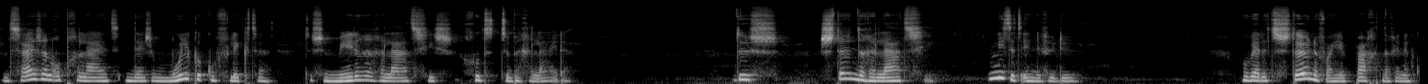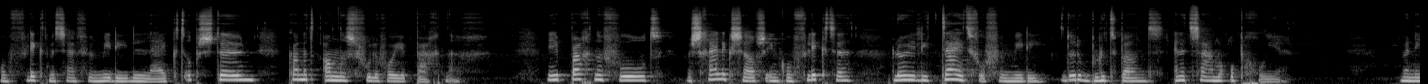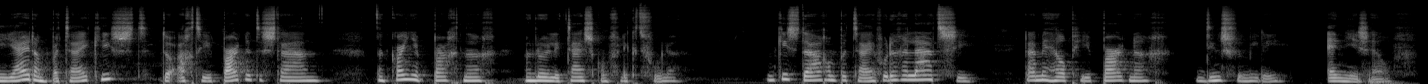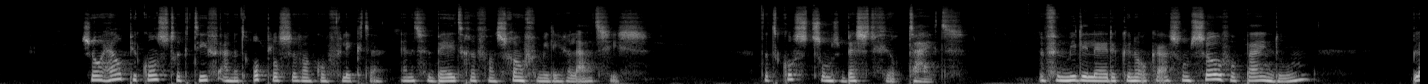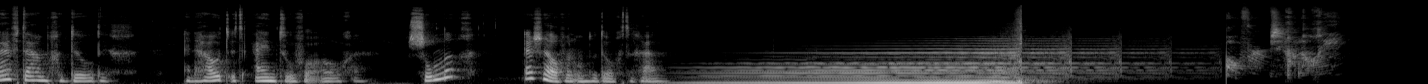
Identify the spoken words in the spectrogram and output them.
Want zij zijn opgeleid in deze moeilijke conflicten tussen meerdere relaties goed te begeleiden. Dus steun de relatie, niet het individu. Hoewel het steunen van je partner in een conflict met zijn familie lijkt op steun, kan het anders voelen voor je partner. En je partner voelt, waarschijnlijk zelfs in conflicten, loyaliteit voor familie door de bloedband en het samen opgroeien. Wanneer jij dan partij kiest door achter je partner te staan, dan kan je partner een loyaliteitsconflict voelen. En kies daarom partij voor de relatie. Daarmee help je je partner, dienstfamilie en jezelf. Zo help je constructief aan het oplossen van conflicten en het verbeteren van schoonfamilierelaties. Dat kost soms best veel tijd. En familieleden kunnen elkaar soms zoveel pijn doen. Blijf daarom geduldig en houd het eind toe voor ogen, zonder er zelf een onderdoor te gaan.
